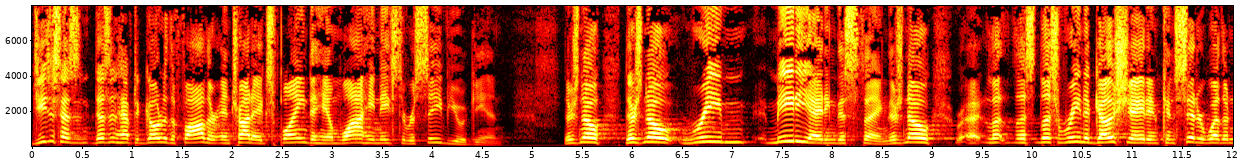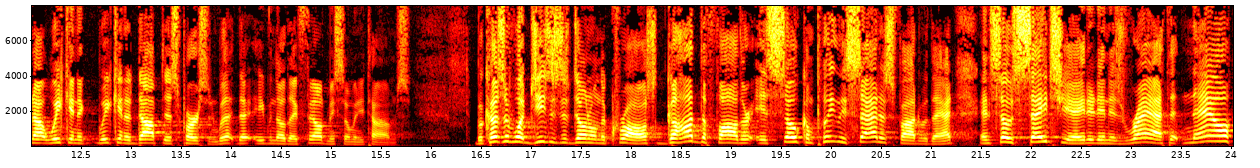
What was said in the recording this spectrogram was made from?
Jesus has, doesn't have to go to the Father and try to explain to him why he needs to receive you again. There's no, there's no remediating this thing. There's no, uh, let, let's, let's renegotiate and consider whether or not we can, we can adopt this person, even though they failed me so many times. Because of what Jesus has done on the cross, God the Father is so completely satisfied with that and so satiated in his wrath that now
